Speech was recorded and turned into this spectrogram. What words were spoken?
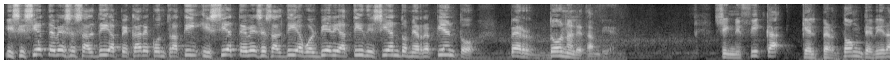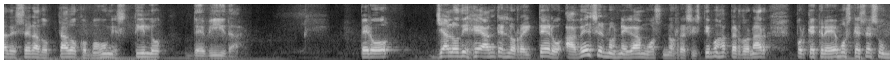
Y si siete veces al día pecare contra ti y siete veces al día volviere a ti diciendo me arrepiento, perdónale también. Significa que el perdón debiera de ser adoptado como un estilo de vida. Pero ya lo dije antes, lo reitero, a veces nos negamos, nos resistimos a perdonar porque creemos que ese es un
